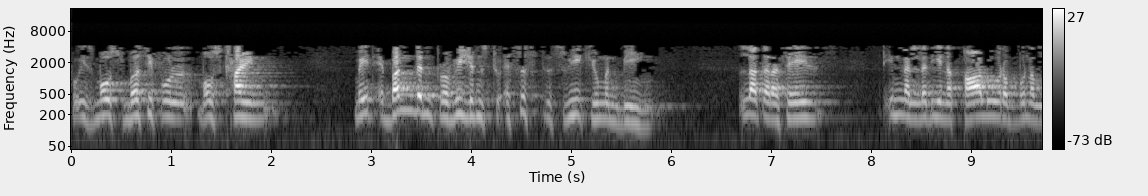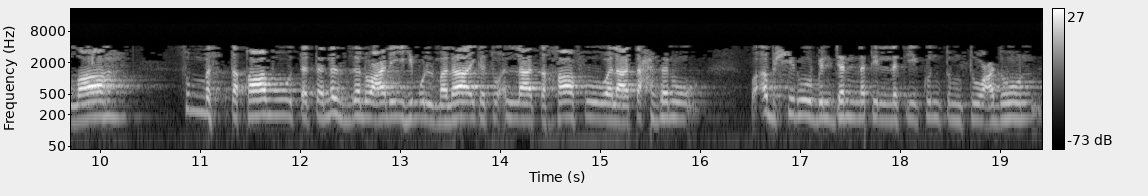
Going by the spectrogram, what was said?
who is most merciful, most kind, made abundant provisions to assist this weak human being. Allah Ta'ala says, إِنَّ الَّذِينَ قَالُوا رَبُّنَا اللَّهِ ثم استقاموا تتنزل عليهم الملائكة ألا تخافوا ولا تحزنوا وأبشروا بالجنة التي كنتم توعدون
